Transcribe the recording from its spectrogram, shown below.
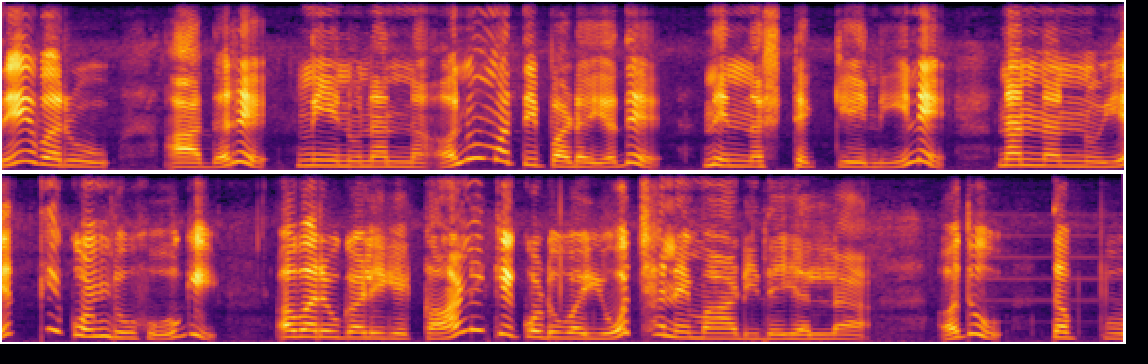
ದೇವರು. ಆದರೆ ನೀನು ನನ್ನ ಅನುಮತಿ ಪಡೆಯದೆ ನಿನ್ನಷ್ಟಕ್ಕೆ ನೀನೇ ನನ್ನನ್ನು ಎತ್ತಿಕೊಂಡು ಹೋಗಿ ಅವರುಗಳಿಗೆ ಕಾಣಿಕೆ ಕೊಡುವ ಯೋಚನೆ ಮಾಡಿದೆಯಲ್ಲ, ಅದು ತಪ್ಪು.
